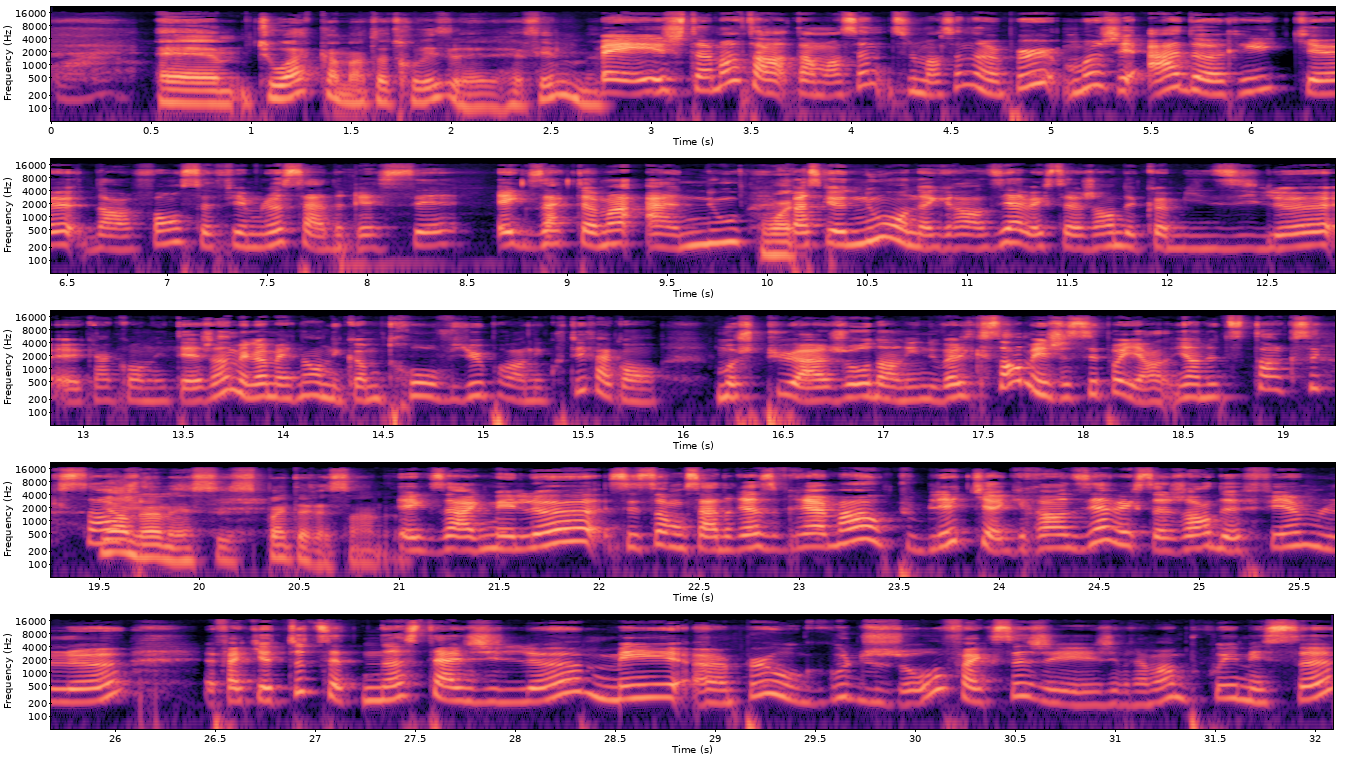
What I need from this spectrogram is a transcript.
Euh, toi, comment t'as trouvé le, le film? Ben justement, t'en, t'en mentionnes, tu le mentionnes un peu. Moi, j'ai adoré que dans le fond, ce film-là s'adressait exactement à nous, Ouais. parce que nous, on a grandi avec ce genre de comédie-là euh, quand on était jeune, mais là maintenant, on est comme trop vieux pour en écouter. Fait qu'on, moi, je suis plus à jour dans les nouvelles qui sortent, mais je sais pas, il y en, y en a-tu tant que ça qui sort? Il y en a, mais c'est c'est pas intéressant. là. Exact, mais là, c'est ça, on s'adresse vraiment au public qui a grandi avec ce genre de film-là. Fait qu'il y a toute cette nostalgie-là, mais un peu au goût du jour. Fait que ça, j'ai j'ai vraiment beaucoup aimé ça.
